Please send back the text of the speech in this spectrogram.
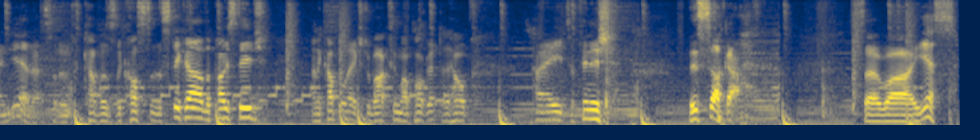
and yeah, that sort of covers the cost of the sticker, the postage, and a couple of extra bucks in my pocket to help pay to finish this sucker. So uh, yes,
